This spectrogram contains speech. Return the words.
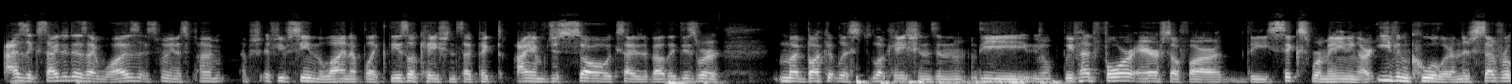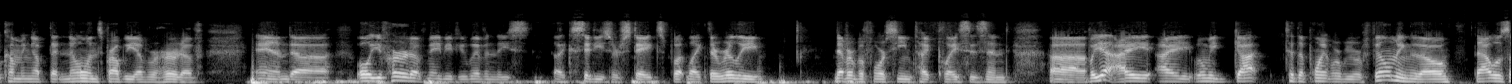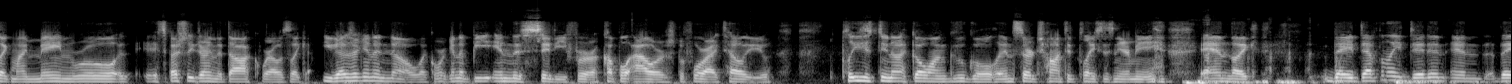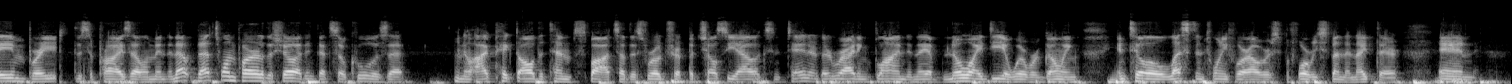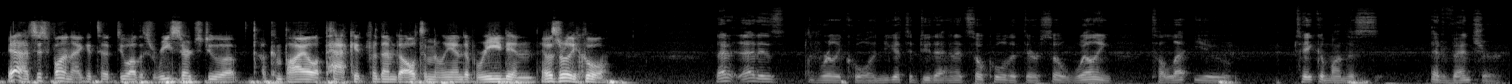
as excited as I was, I mean, I'm if you've seen the lineup, like these locations I picked, I am just so excited about. Like these were my bucket list locations, and the we've had four air so far. The six remaining are even cooler, and there's several coming up that no one's probably ever heard of. And uh, well, you've heard of maybe if you live in these like cities or states, but like they're really never before seen type places. And uh, but yeah, I I when we got to the point where we were filming though, that was like my main rule, especially during the doc where I was like, you guys are gonna know, like we're gonna be in this city for a couple hours before I tell you. Please do not go on Google and search haunted places near me. And like they definitely didn't and they embraced the surprise element. And that that's one part of the show I think that's so cool is that you know, I picked all the 10 spots of this road trip, but Chelsea, Alex, and Tanner, they're riding blind and they have no idea where we're going until less than 24 hours before we spend the night there. And yeah, it's just fun. I get to do all this research, do a, a compile a packet for them to ultimately end up read, and it was really cool. That that is really cool, and you get to do that, and it's so cool that they're so willing to let you take them on this adventure.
